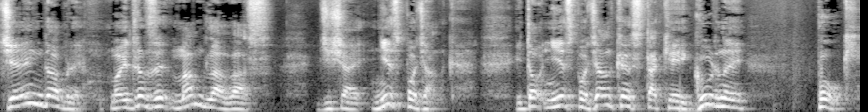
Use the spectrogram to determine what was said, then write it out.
Dzień dobry. Moi drodzy, mam dla Was dzisiaj niespodziankę. I to niespodziankę z takiej górnej półki.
